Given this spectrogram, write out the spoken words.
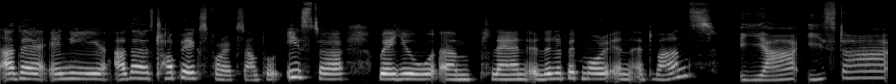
are there any other topics, for example, Easter, where you um, plan a little bit more in advance? Yeah, Easter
